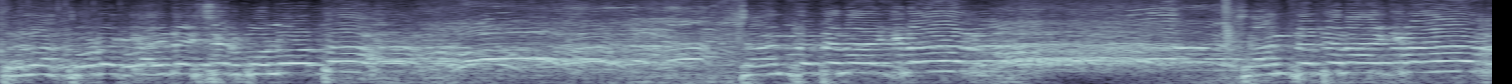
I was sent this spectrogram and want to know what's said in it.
चला थोडं कायदेशीर बोलू आता शांततेनं ऐकणार शांततेनं ऐकणार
